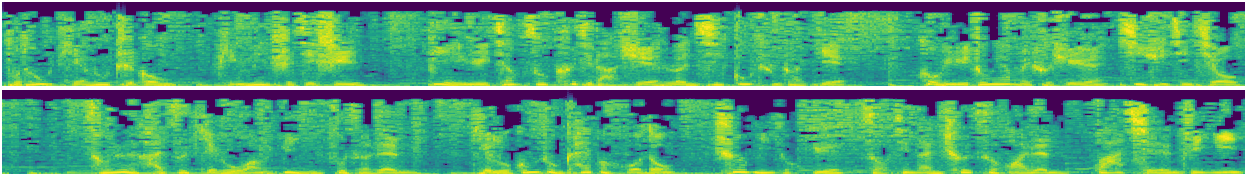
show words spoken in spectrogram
普通铁路职工，平面设计师，毕业于江苏科技大学轮机工程专业，后于中央美术学院继续进修，曾任海子铁路网运营负责人、铁路公众开放活动“车迷有约，走进南车”策划人、发起人之一。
